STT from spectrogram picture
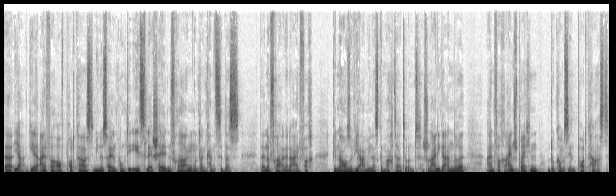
äh, ja, gehe einfach auf podcast-helden.de slash heldenfragen und dann kannst du das, deine Frage da einfach genauso wie Armin das gemacht hat und schon einige andere einfach einsprechen und du kommst in den Podcast.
